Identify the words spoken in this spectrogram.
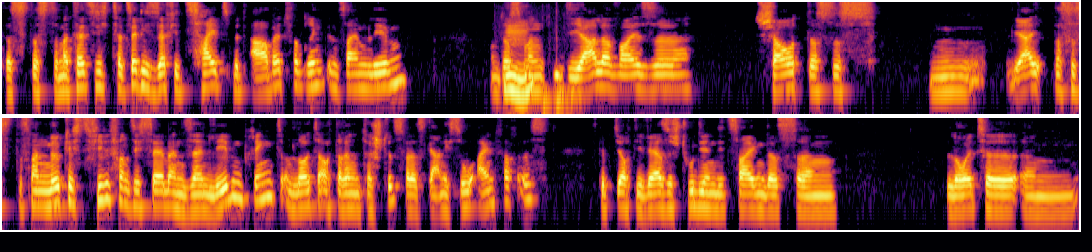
dass, dass man tatsächlich, tatsächlich sehr viel Zeit mit Arbeit verbringt in seinem Leben und dass mhm. man idealerweise schaut, dass es ja, dass, es, dass man möglichst viel von sich selber in sein Leben bringt und Leute auch darin unterstützt, weil das gar nicht so einfach ist. Es gibt ja auch diverse Studien, die zeigen, dass ähm, Leute ähm,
